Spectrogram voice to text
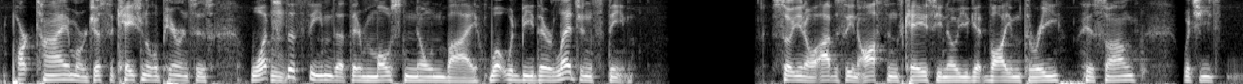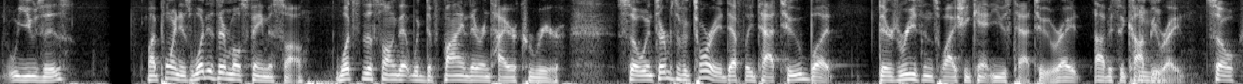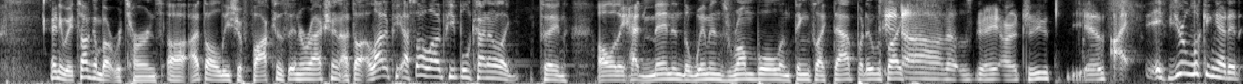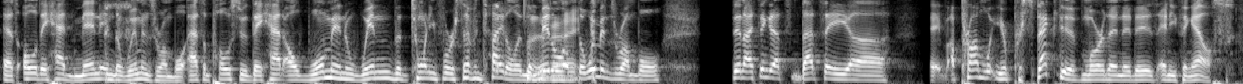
part time or just occasional appearances, what's hmm. the theme that they're most known by? What would be their legends theme? So, you know, obviously in Austin's case, you know, you get volume three, his song, which he uses. My point is, what is their most famous song? What's the song that would define their entire career? So in terms of Victoria, definitely tattoo, but there's reasons why she can't use tattoo, right? Obviously, copyright. Mm-hmm. So Anyway, talking about returns, uh, I thought Alicia Fox's interaction. I thought a lot of people. I saw a lot of people kind of like saying, "Oh, they had men in the women's rumble and things like that." But it was like, oh, that was great, R-Truth. Yes. I, if you're looking at it as, oh, they had men in the women's rumble, as opposed to they had a woman win the 24/7 title in the middle right. of the women's rumble, then I think that's that's a uh, a problem with your perspective more than it is anything else.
